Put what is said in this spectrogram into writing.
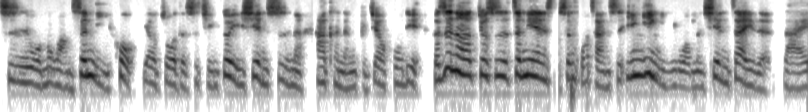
是我们往生以后要做的事情。对于现世呢，他可能比较忽略。可是呢，就是正念生活禅是因应于我们现在人来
